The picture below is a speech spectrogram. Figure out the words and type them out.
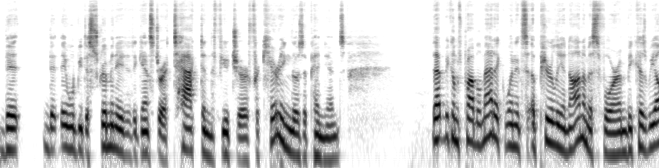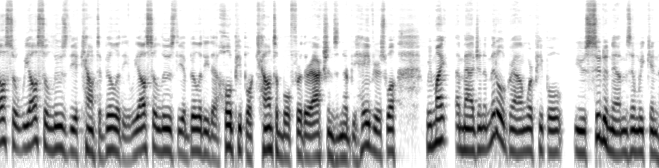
that that they will be discriminated against or attacked in the future for carrying those opinions that becomes problematic when it's a purely anonymous forum because we also we also lose the accountability. We also lose the ability to hold people accountable for their actions and their behaviors. Well we might imagine a middle ground where people use pseudonyms and we can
